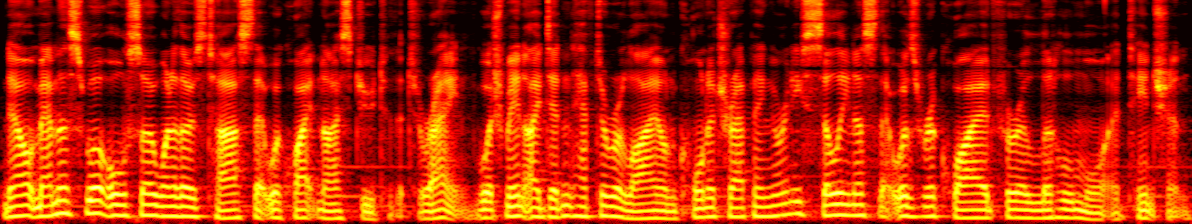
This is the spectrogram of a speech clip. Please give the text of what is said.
Now, mammoths were also one of those tasks that were quite nice due to the terrain, which meant I didn't have to rely on corner trapping or any silliness that was required for a little more attention.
